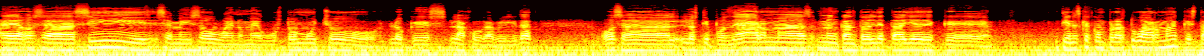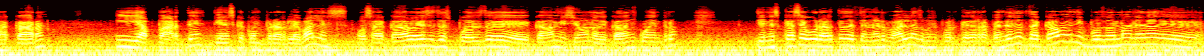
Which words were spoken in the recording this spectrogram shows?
Eh, o sea, sí se me hizo bueno, me gustó mucho lo que es la jugabilidad. O sea, los tipos de armas, me encantó el detalle de que tienes que comprar tu arma, que está cara. Y aparte, tienes que comprarle balas. O sea, cada vez después de cada misión o de cada encuentro, tienes que asegurarte de tener balas, güey, porque de repente se te acaban y pues no hay manera de...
